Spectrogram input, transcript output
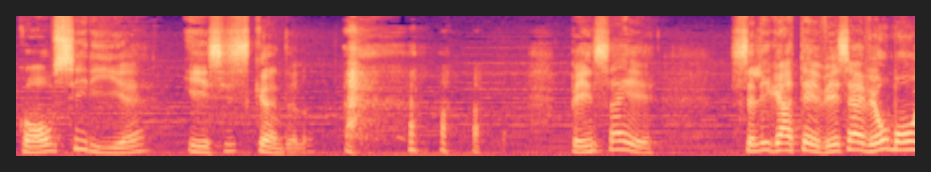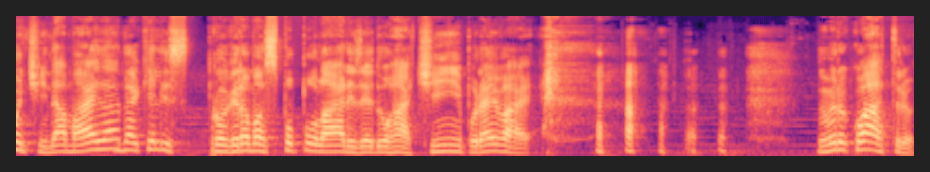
qual seria esse escândalo. Pensa aí. Se ligar a TV, você vai ver um monte, ainda mais naqueles programas populares aí do Ratinho, por aí vai. Número 4.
